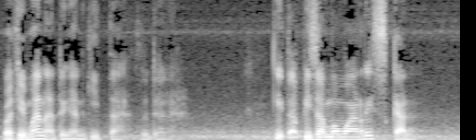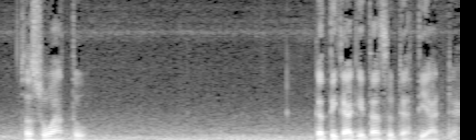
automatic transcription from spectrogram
Bagaimana dengan kita, saudara? Kita bisa mewariskan sesuatu ketika kita sudah tiada.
